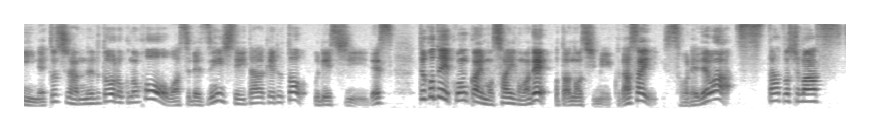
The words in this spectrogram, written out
いいねとチャンネル登録の方を忘れずにしていただけると嬉しいです。ということで今回も最後までお楽しみくださいそれではスタートします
